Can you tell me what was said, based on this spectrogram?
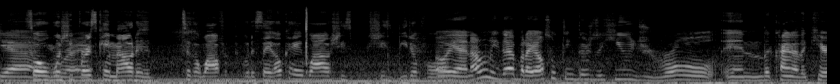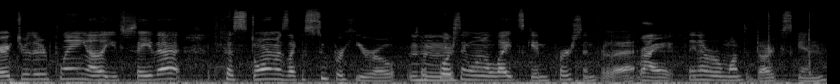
yeah. so when she right. first came out, it took a while for people to say, okay, wow, she's she's beautiful. Oh yeah, not only that, but I also think there's a huge role in the kind of the character they're playing. Now that you say that, because Storm is like a superhero, so of Mhm. course they want a light skinned person for that. Right. They never want the dark skinned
